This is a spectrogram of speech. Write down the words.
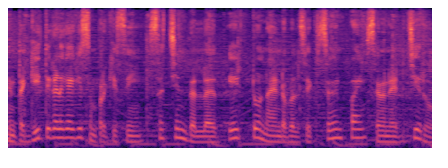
ಇಂಥ ಗೀತೆಗಳಿಗಾಗಿ ಸಂಪರ್ಕಿಸಿ Sachin Bellad eight two nine double six seven five seven eight zero.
